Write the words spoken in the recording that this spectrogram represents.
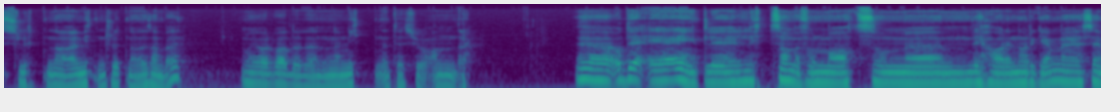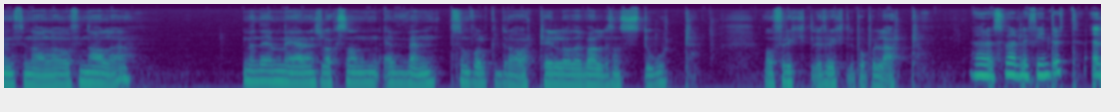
slutten av, eller midten slutten av desember. Og i år var det den 19. til 22. Eh, og det er egentlig litt samme format som uh, vi har i Norge, med semifinaler og finale. Men det er mer en slags sånn event som folk drar til, og det er veldig sånn stort. Og fryktelig, fryktelig populært. Det høres veldig fint ut. Det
